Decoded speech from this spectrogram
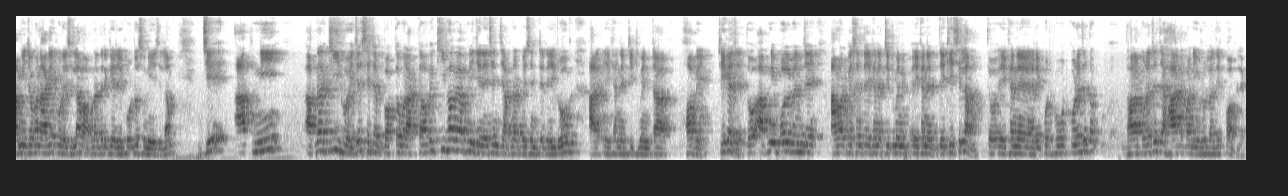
আমি যখন আগে করেছিলাম, আপনাদেরকে রেকর্ডও শুনিয়েছিলাম, যে আপনি, আপনার কি হয়েছে সেটা বক্তব্য রাখতে হবে। কীভাবে আপনি জেনেছেন যে আপনার পেশেন্টের এই রোগ আর এখানে ট্রিটমেন্টটা হবে? ঠিক আছে? তো আপনি বলবেন যে, আমার পেশেন্টের এখানে ট্রিটমেন্ট এখানে দেখিয়েছিলাম, তো এখানে রিপোর্ট ফিপোর্ট করেছে, তো ধরা পড়েছে যে হার্ট বা নিউরোলজির প্রবলেম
